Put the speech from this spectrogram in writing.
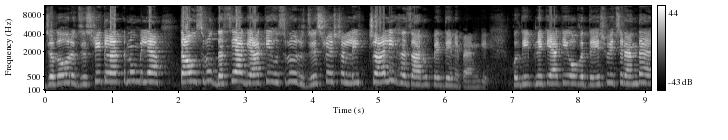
ਜਦੋਂ ਉਹ ਰਜਿਸਟਰੀ ਕਲਰਕ ਨੂੰ ਮਿਲਿਆ ਤਾਂ ਉਸ ਨੂੰ ਦੱਸਿਆ ਗਿਆ ਕਿ ਉਸ ਨੂੰ ਰਜਿਸਟ੍ਰੇਸ਼ਨ ਲਈ 40000 ਰੁਪਏ ਦੇਣੇ ਪੈਣਗੇ। ਕੁਲਦੀਪ ਨੇ ਕਿਹਾ ਕਿ ਉਹ ਵਿਦੇਸ਼ ਵਿੱਚ ਰਹਿੰਦਾ ਹੈ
